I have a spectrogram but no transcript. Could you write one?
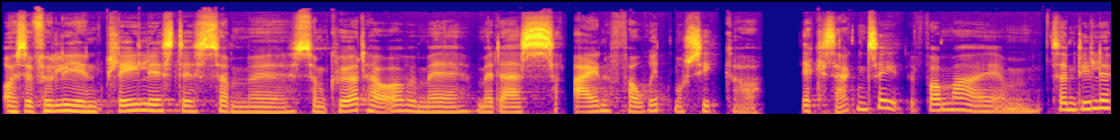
og selvfølgelig en playliste, som, øh, som kørte heroppe med, med deres egen favoritmusik. Og jeg kan sagtens se for mig. Øh, sådan en lille,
